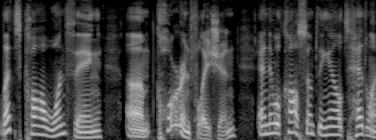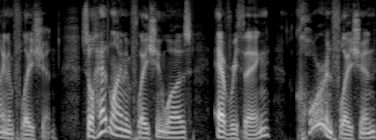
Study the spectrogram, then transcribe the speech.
Let's call one thing um, core inflation, and then we'll call something else headline inflation. So, headline inflation was everything. Core inflation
